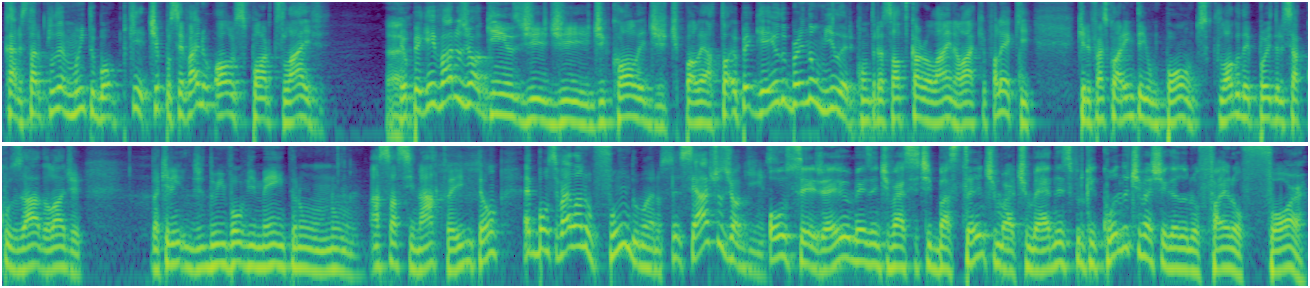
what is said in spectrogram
Cara, o Star Plus é muito bom, porque, tipo, você vai no All Sports Live Eu peguei vários joguinhos de, de, de college, tipo, aleatório. Eu peguei o do Brandon Miller contra a South Carolina lá, que eu falei aqui, que ele faz 41 pontos, logo depois dele ser acusado lá de. Daquele, de- do envolvimento num, num assassinato aí. Então, é bom, você vai lá no fundo, mano, você acha os joguinhos. Ou seja, eu e o mês a gente vai assistir bastante March Madness, porque quando estiver chegando no Final Four,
